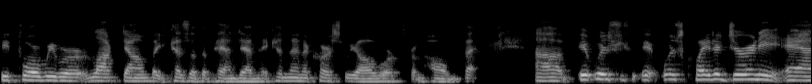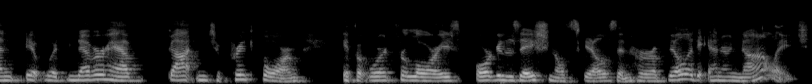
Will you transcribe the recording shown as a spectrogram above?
before we were locked down because of the pandemic. And then, of course, we all worked from home. But uh, it was it was quite a journey, and it would never have gotten to print form if it weren't for Lori's organizational skills and her ability and her knowledge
